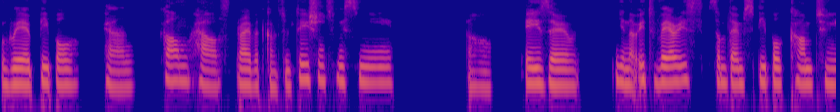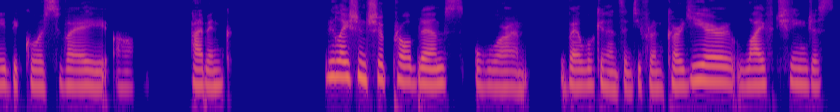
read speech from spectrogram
where people can come have private consultations with me. Uh, either, you know, it varies. Sometimes people come to me because they are having relationship problems or by looking at the different career, life changes.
